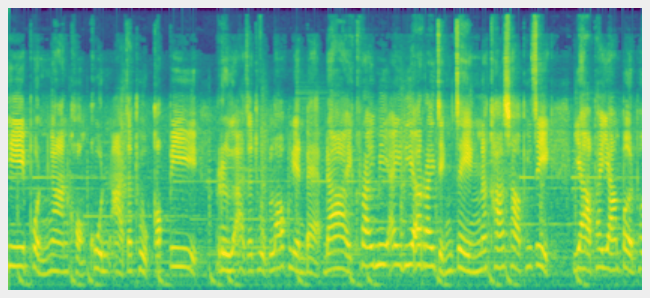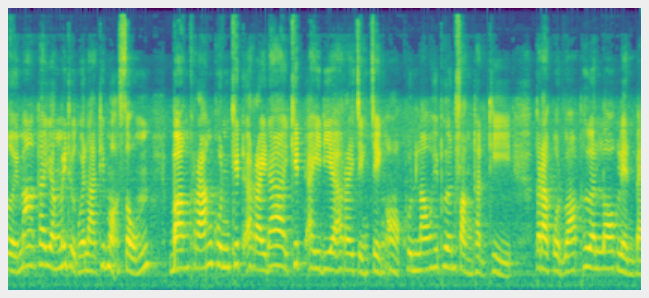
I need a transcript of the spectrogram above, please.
ที่ผลงานของคุณอาจจะถูกก๊อปปี้หรืออาจจะถูกลอกเลียนแบบได้ ใครมีไอเดียอะไรเจ๋งๆนะคะ ชาวพิจิก อย่าพยายามเปิดเผยมากถ้ายังไม่ถึงเวลาที่เหมาะสม บางครั้งคุณคิดอะไรได้ คิดไอเดียอะไรเจ๋งๆ ออกคุณเล่าให้เพื่อนฟังทันที ปรากฏว่าเพื่อนลอกเลียนแบ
